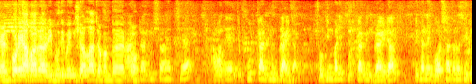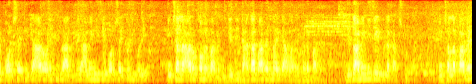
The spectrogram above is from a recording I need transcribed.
এরপরে আবার রিভিউ দিব ইনশাল্লাহ যখন আহ, ট- আরেকটা বিষয় হচ্ছে আমাদের যে ফুড কার্ভিং ব্রাইডাল শৌখিন বাড়ি ফুড কার্ভিং ব্রাইডাল এখানে ঘর সাজানো থেকে বনসাই থেকে আরও অনেক কিছু আসবে। আমি নিজে বনসাই তৈরি করি। ইনশাল্লাহ আরও কমে পাবেন। যদি ঢাকা পাবেন না এটা আমাদের এখানে পাবেন। যেহেতু আমি নিজে এগুলো কাজ করি। ইনশাল্লাহ পাবেন।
